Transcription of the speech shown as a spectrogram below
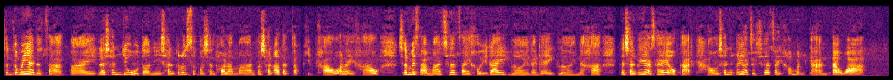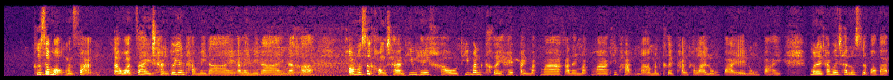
ฉันก็ไม่อยากจะจากไป แล้วฉันอยู่ตอนนี้ฉันก็รู้สึกว่าฉันทรมาน เพราะฉันเอาแต่จับผิดเขาอะไรเขา ฉันไม่สามารถเชื่อใจเขาได้อีกเลยอะไรได้อีกเลยนะคะ แต่ฉันก็อยากให้โอกาสเขา ฉันก็อยากจะเชื่อใจเขาเหมือนกัน แต่ว่า คือสมองมันสั่ง แต่ว่าใจฉันก็ยังทำไม่ได้อะไรไม่ได้นะคะ ความรู้สึกของฉันที่มีให้เขาที่มันเคยให้ไปมาก ๆ อะไรมาก ๆ ที่ผ่านมา มันเคยพังทลายลงไปอะไรลงไป มันเลยทำให้ฉันรู้สึกว่าแบบ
